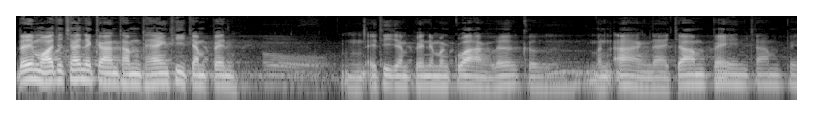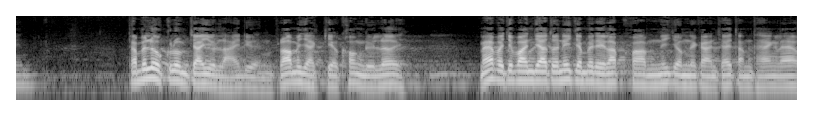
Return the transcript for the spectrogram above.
โดยหมอจะใช้ในการทำแท้งที่จำเป็นอไอ้ที่จำเป็นเนี่ยมันกว้างเลือเกิน มันอ้างได้จำเป็นจำเป็นทำให้ลูกกลุ้มใจอยู่หลายเดือน เพราะไม่อยากเกี่ยวข้องด้วยเลย แม้ปัจจุบันยาตัวนี้จะไม่ได้รับความนิยมในการใช้ทำแท้งแล้ว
